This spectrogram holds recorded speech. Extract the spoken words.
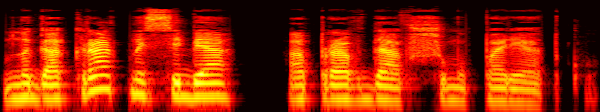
многократно себя оправдавшему порядку.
